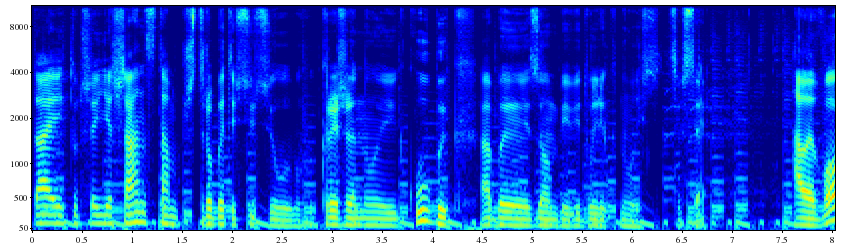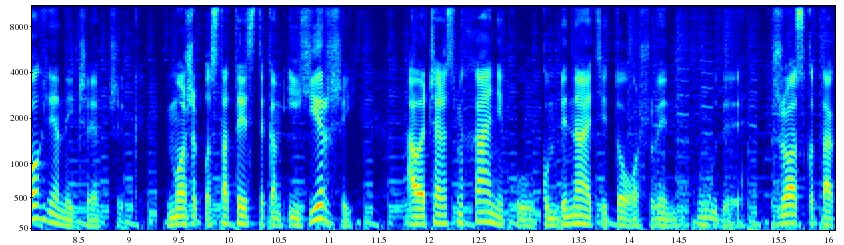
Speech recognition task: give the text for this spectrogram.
Та й тут ще є шанс там зробити всю цю крижану кубик, аби зомбі відволікнулись. Це все. Але вогняний чепчик може по статистикам і гірший, але через механіку, комбінації того, що він буде жорстко так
